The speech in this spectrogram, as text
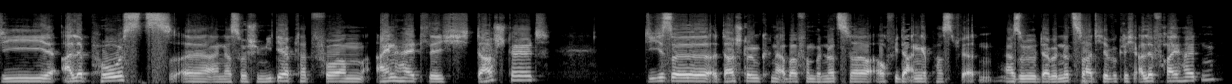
die alle Posts äh, einer Social-Media-Plattform einheitlich darstellt. Diese Darstellungen können aber vom Benutzer auch wieder angepasst werden. Also der Benutzer hat hier wirklich alle Freiheiten.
